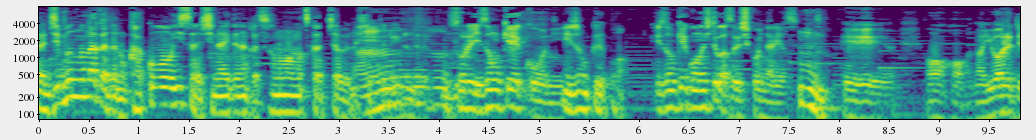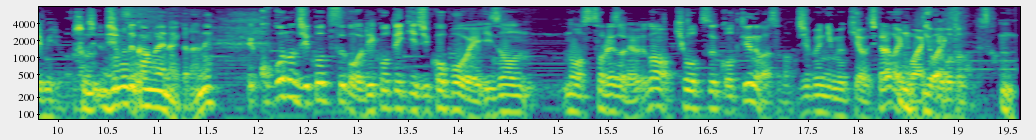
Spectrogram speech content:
あ。自分の中での加工を一切しないでなんかそのまま使っちゃうような人っているんだけど。それ依存傾向に。依存傾向依存傾向の人がそういう思考になりやすいんですか、うん、へえ。ああ、言われてみれば。自分で考えないからね。ここの自己都合、利己的自己防衛、依存のそれぞれの共通項っていうのがその自分に向き合う力が弱いということなんですか、うん。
